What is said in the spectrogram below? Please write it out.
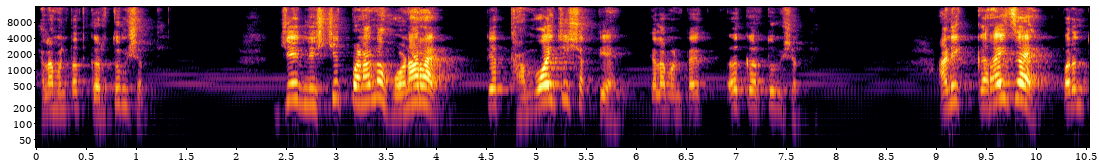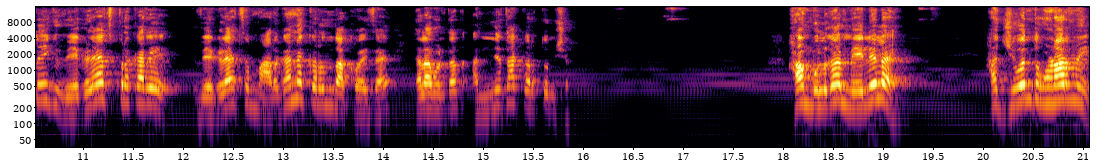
ह्याला म्हणतात कर्तुम शक्ती. जे निश्चितपणानं होणार आहे ते थांबवायची शक्ती आहे त्याला म्हणतायत अकर्तुम शक्ती. आणि करायचं आहे परंतु एक वेगळ्याच प्रकारे वेगळ्याच मार्गाने करून दाखवायचं आहे त्याला म्हणतात अन्यथा कर्तुम शक्ती. हा मुलगा मेलेला आहे हा जिवंत होणार नाही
